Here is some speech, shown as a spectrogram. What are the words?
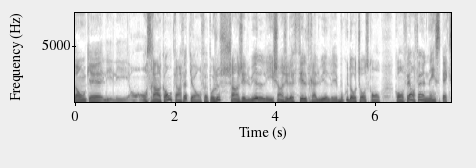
Donc euh, les, les- on, on se rend compte qu'en fait qu'on fait pas juste changer l'huile et changer le filtre à l'huile. Il y a beaucoup d'autres choses qu'on qu'on fait. On fait une inspection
